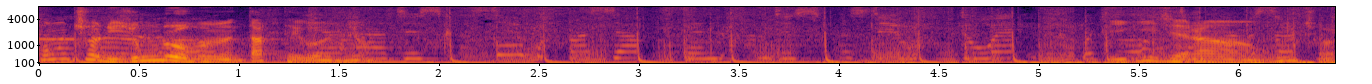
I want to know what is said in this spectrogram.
홍철 이 정도로 보면 딱 되거든요 이기재랑 홍철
